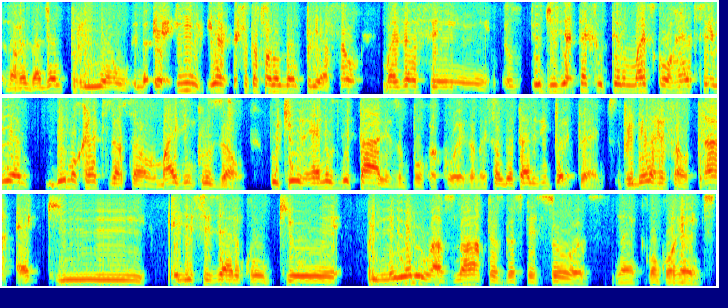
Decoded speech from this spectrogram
na verdade, ampliam. E, e, e você está falando da ampliação, mas é assim, eu, eu, diria até que o termo mais correto seria democratização, mais inclusão, porque é nos detalhes um pouco a coisa, mas são detalhes importantes. O primeiro a ressaltar é que eles fizeram com que, primeiro, as notas das pessoas né, concorrentes,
